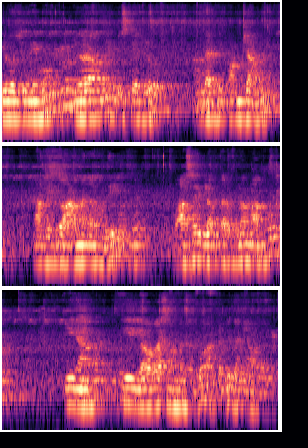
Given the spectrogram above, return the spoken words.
ఈరోజు మేము వివరాలని బిస్కెట్లు అందరికీ పంచాము. మాకు ఎంతో ఆనందంగా ఉంది. వాసవి క్లబ్ తరఫున మాకు ఈ ఈ అవకాశం ఉన్నందుకు అందరికీ ధన్యవాదాలు.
